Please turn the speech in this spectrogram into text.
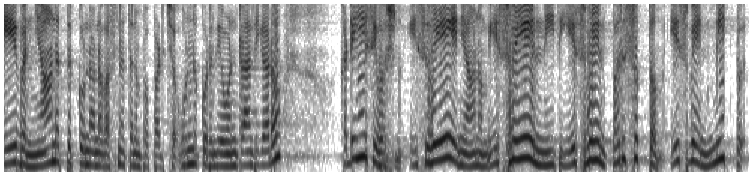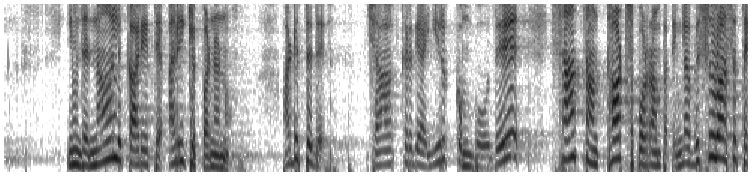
தேவ ஞானத்துக்கு உண்டான வசனத்தை நம்ம படித்தோம் ஒன்று குறைந்த ஒன்றாம் அதிகாரம் கடைசி வசனம். இயேசுவே ஞானம் இயேசுவே நீதி இயேசுவேன் பரிசுத்தம் இயேசுவேன் மீட்பு. இந்த நாலு காரியத்தை அறிக்கை பண்ணணும். அடுத்தது ஜாக்கிரதையாக இருக்கும்போது சாத்தான் தாட்ஸ் போடுறான் பார்த்தீங்களா? விசுவாசத்தை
